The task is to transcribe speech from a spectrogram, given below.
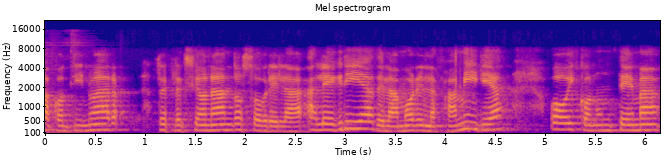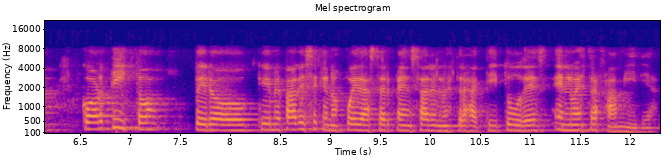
a continuar reflexionando sobre la alegría del amor en la familia, hoy con un tema cortito, pero que me parece que nos puede hacer pensar en nuestras actitudes, en nuestra familia.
